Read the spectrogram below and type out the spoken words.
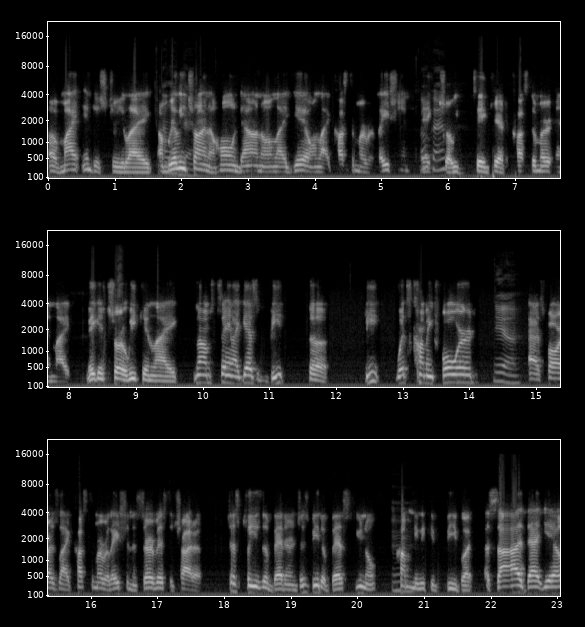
of my industry. Like I'm like really trying to hone down on like yeah, on like customer relation, making Okay. sure we take care of the customer and like making sure we can like you know what I'm saying, I guess beat the beat what's coming forward Yeah. as far as like customer relation and service to try to just please them better and just be the best, you know, Mhm. company we can be. But aside that, yeah,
